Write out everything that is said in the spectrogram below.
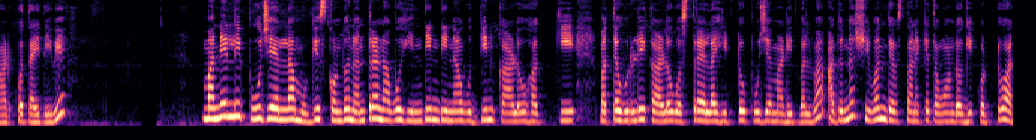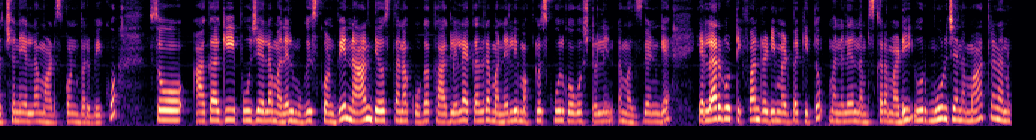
ಮಾಡ್ಕೋತಾ ಇದ್ದೀವಿ. ಮನೆಯಲ್ಲಿ ಪೂಜೆ ಎಲ್ಲ ಮುಗಿಸ್ಕೊಂಡು ನಂತರ ನಾವು ಹಿಂದಿನ ದಿನ ಉದ್ದಿನ ಕಾಳು ಅಕ್ಕಿ, ಮತ್ತು ಹುರುಳಿಕಾಳು, ವಸ್ತ್ರ ಎಲ್ಲ ಹಿಟ್ಟು ಪೂಜೆ ಮಾಡಿದ್ವಲ್ವ? ಅದನ್ನು ಶಿವನ ದೇವಸ್ಥಾನಕ್ಕೆ ತೊಗೊಂಡೋಗಿ ಕೊಟ್ಟು ಅರ್ಚನೆ ಎಲ್ಲ ಮಾಡಿಸ್ಕೊಂಡು ಬರಬೇಕು. ಸೊ ಹಾಗಾಗಿ ಪೂಜೆ ಎಲ್ಲ ಮನೇಲಿ ಮುಗಿಸ್ಕೊಂಡ್ವಿ. ನಾನು ದೇವಸ್ಥಾನಕ್ಕೆ ಹೋಗೋಕ್ಕಾಗಲಿಲ್ಲ ಯಾಕಂದರೆ ಮನೇಲಿ ಮಕ್ಕಳು ಸ್ಕೂಲ್ಗೆ ಹೋಗೋಷ್ಟರಲ್ಲಿ ನಮ್ಮ ಹಸ್ಬೆಂಡ್ಗೆ ಎಲ್ಲರಿಗೂ ಟಿಫನ್ ರೆಡಿ ಮಾಡಬೇಕಿತ್ತು. ಮನೇಲಿ ನಮಸ್ಕಾರ ಮಾಡಿ, ಇವ್ರು ಮೂರು ಜನ ಮಾತ್ರ ನಾನು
